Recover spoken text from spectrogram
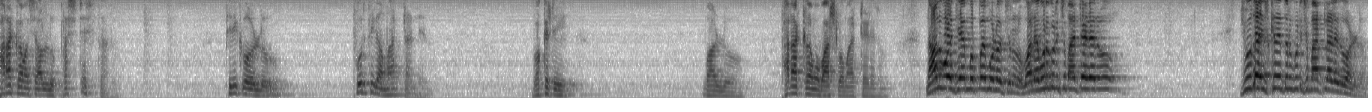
పరాక్రమశాలు ప్రశ్నిస్తారు. పిరికి వాళ్ళు పూర్తిగా మాట్లాడలేదు. ఒకటి వాళ్ళు పరాక్రమ భాషలో మాట్లాడారు. నాలుగో అధ్యాయం ముప్పై మూడు వచ్చిన వాళ్ళు ఎవరి గురించి మాట్లాడారు? యూదా ఇస్క్రేతుని గురించి మాట్లాడలేదు వాళ్ళు.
